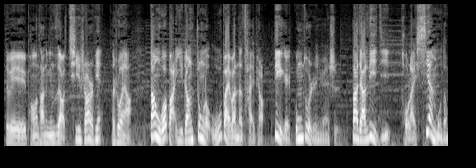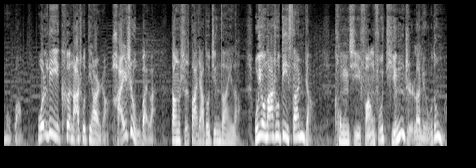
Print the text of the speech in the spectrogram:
这位朋友他的名字叫七十二变，他说呀，当我把一张中了五百万的彩票递给工作人员时，大家立即投来羡慕的目光。我立刻拿出第二张，还是五百万。当时大家都惊呆了。我又拿出第三张，空气仿佛停止了流动啊！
